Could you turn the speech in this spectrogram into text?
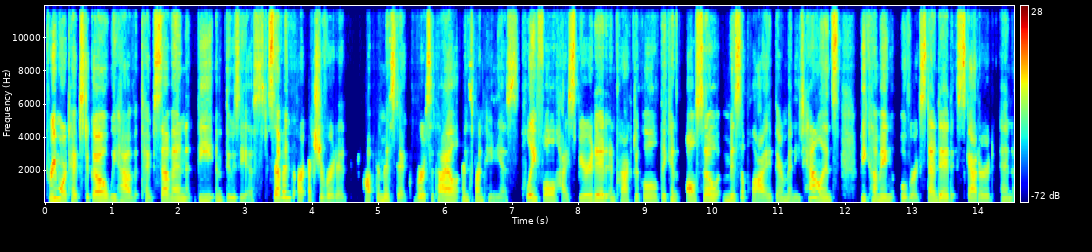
Three more types to go. We have type seven, the enthusiast. Sevens are extroverted, optimistic, versatile, and spontaneous. Playful, high spirited, and practical, they can also misapply their many talents, becoming overextended, scattered, and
